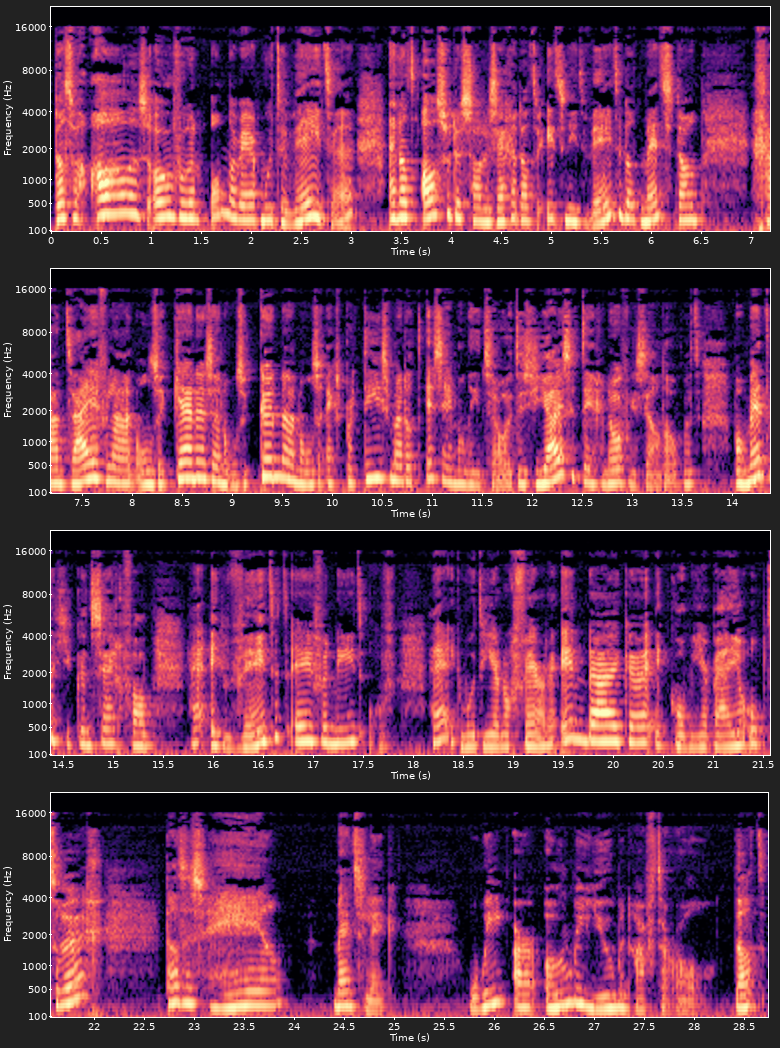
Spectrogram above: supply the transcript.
dat we alles over een onderwerp moeten weten. En dat als we dus zouden zeggen dat we iets niet weten, dat mensen dan gaan twijfelen aan onze kennis en onze kunde en onze expertise, maar dat is helemaal niet zo. Het is juist het tegenovergestelde. Op het moment dat je kunt zeggen van, hè, ik weet het even niet, of hè, ik moet hier nog verder induiken, ik kom hier bij je op terug, dat is heel menselijk. We are only human after all. Dat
